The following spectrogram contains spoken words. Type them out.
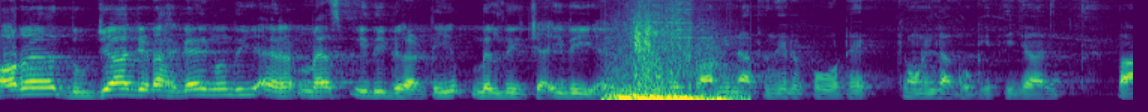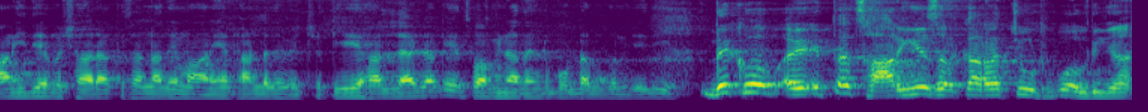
ਔਰ ਦੂਜਾ ਜਿਹੜਾ ਹੈਗਾ ਇਹਨਾਂ ਦੀ ਐਮਐਸਪੀ ਦੀ ਗਾਰੰਟੀ ਮਿਲਣੀ ਚਾਹੀਦੀ ਹੈ। ਸਵਾਮੀਨਾਥਨ ਦੀ ਰਿਪੋਰਟ ਹੈ ਕਿਉਂ ਨਹੀਂ ਲਾਗੂ ਕੀਤੀ ਜਾ ਰਹੀ? ਪਾਣੀ ਦੇ ਵਿਚਾਰਾ ਕਿਸਾਨਾਂ ਦੇ ਮਾਣੇ ਆ ਠੰਡ ਦੇ ਵਿੱਚ ਕੀ ਇਹ ਹੱਲ ਹੈ ਜਾਂ ਕਿ ਸਵਾਮੀਨਾਥਨ ਦੀ ਰਿਪੋਰਟ ਲਾਗੂ ਕਰਨੀ ਚਾਹੀਦੀ ਹੈ? ਦੇਖੋ ਇਹ ਤਾਂ ਸਾਰੀਆਂ ਸਰਕਾਰਾਂ ਝੂਠ ਬੋਲਦੀਆਂ।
